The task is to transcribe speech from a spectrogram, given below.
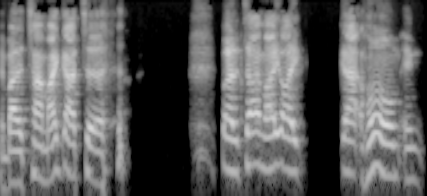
And by the time I got to, by the time I like got home and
